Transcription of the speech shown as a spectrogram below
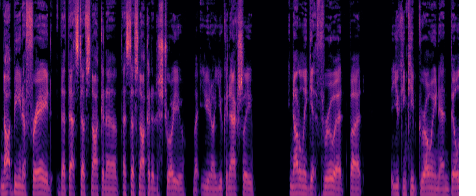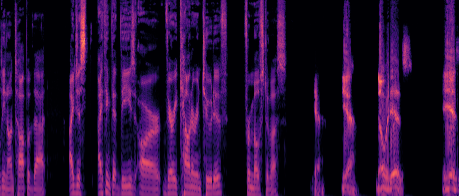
not being afraid that that stuff's not gonna that stuff's not gonna destroy you. That you know you can actually not only get through it, but you can keep growing and building on top of that. I just I think that these are very counterintuitive for most of us. Yeah, yeah. No, it is. It is.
